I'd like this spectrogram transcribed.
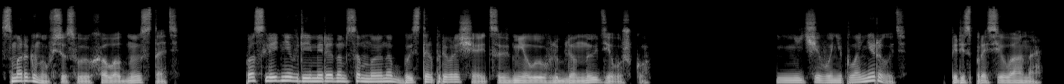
сморгнув всю свою холодную стать. Последнее время рядом со мной она быстро превращается в милую влюбленную девушку. «Ничего не планировать?» — переспросила она.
